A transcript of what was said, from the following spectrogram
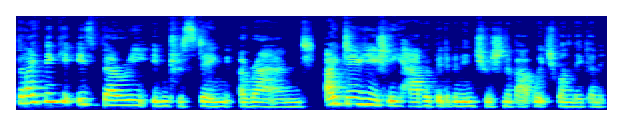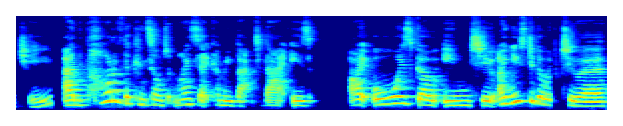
But i think it is very interesting around i do usually have a bit of an intuition about which one they're going to choose. And part of the consultant mindset coming back to that is i always go into i used to go to a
